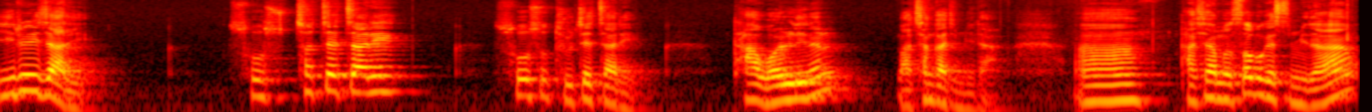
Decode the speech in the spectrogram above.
1의 자리, 소수 첫째 자리, 소수 둘째 자리 다 원리는 마찬가지입니다. 어, 다시 한번 써보겠습니다.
